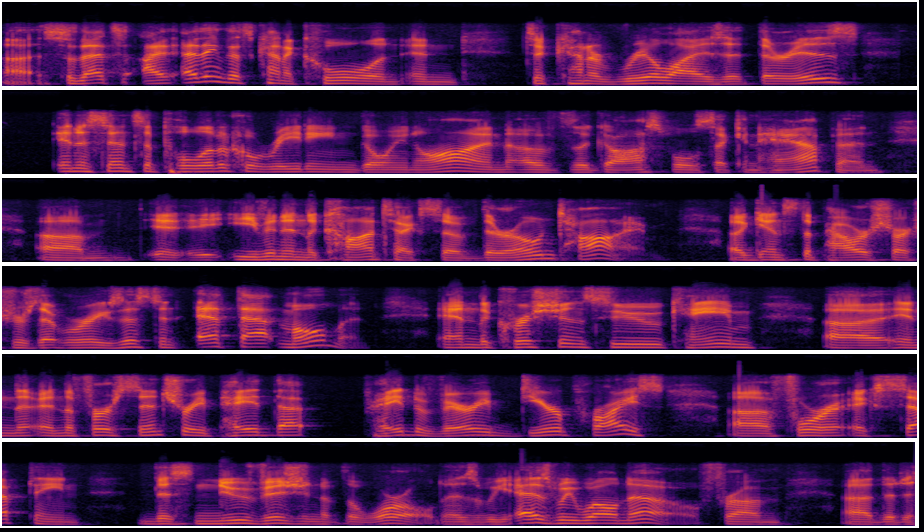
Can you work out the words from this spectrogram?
Uh, so that's I, I think that's kind of cool and and to kind of realize that there is in a sense, a political reading going on of the Gospels that can happen, um, it, it, even in the context of their own time against the power structures that were existent at that moment. And the Christians who came uh, in the in the first century paid that paid a very dear price uh, for accepting this new vision of the world, as we as we well know from uh, the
